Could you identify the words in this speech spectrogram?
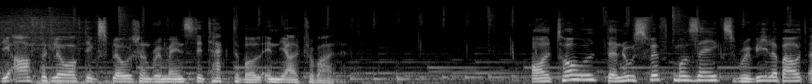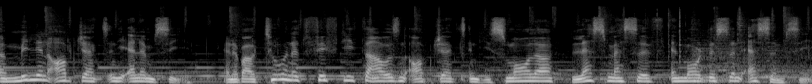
the afterglow of the explosion remains detectable in the ultraviolet. All told, the new Swift mosaics reveal about a million objects in the LMC and about 250,000 objects in the smaller, less massive and more distant SMC.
